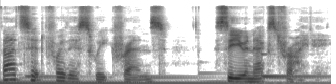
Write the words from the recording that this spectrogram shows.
That's it for this week, friends. See you next Friday.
